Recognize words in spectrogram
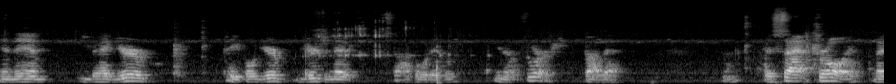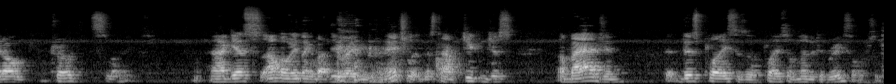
and then you had your people, your your genetic stock or whatever, you know, flourish by that. They sacked Troy, made all the Trojans slaves. And I guess I don't know anything about the Arabian Peninsula at this time, but you can just imagine that this place is a place of limited resources.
